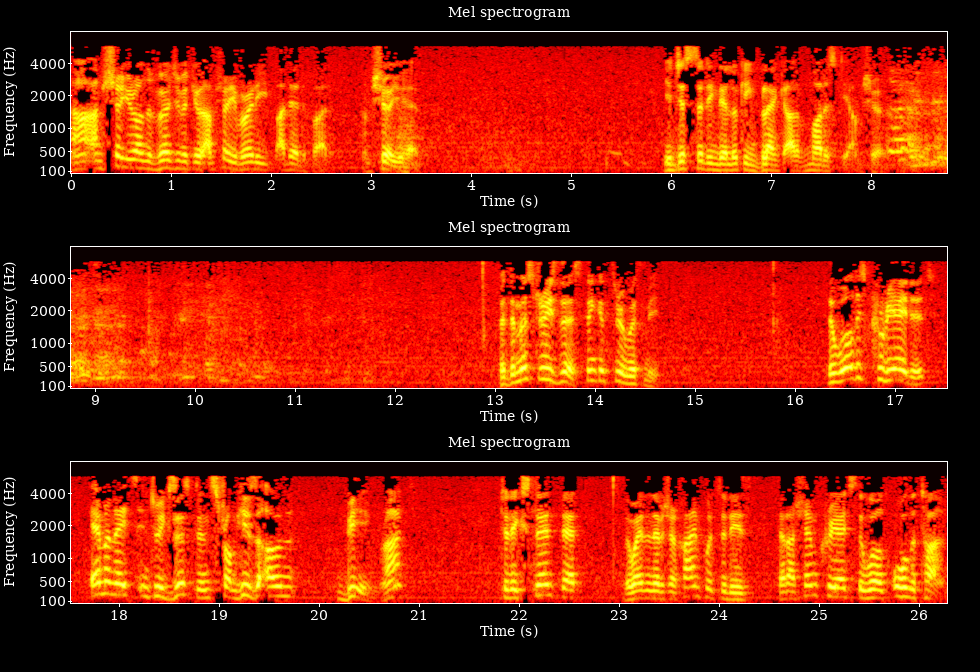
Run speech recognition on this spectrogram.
Uh, I'm sure you're on the verge of it. I'm sure you've already identified it. I'm sure you have. You're just sitting there looking blank out of modesty, I'm sure. but the mystery is this think it through with me. The world is created, emanates into existence from his own being, right? To the extent that, the way the Nefesh HaChaim puts it is, that Hashem creates the world all the time.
